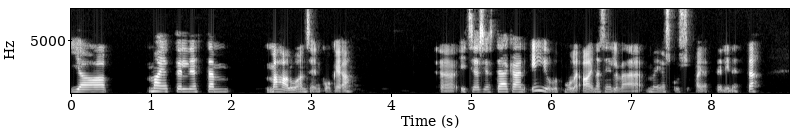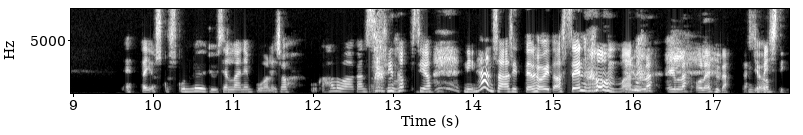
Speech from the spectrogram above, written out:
Ja mä ajattelin, että mä haluan sen kokea. Itse asiassa tämäkään ei ollut mulle aina selvää. Mä joskus ajattelin, että, että joskus kun löytyy sellainen puoliso, kuka haluaa kanssani lapsia, niin hän saa sitten hoitaa sen homman. kyllä, kyllä, ole hyvä. Tässä Joo. pesti.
